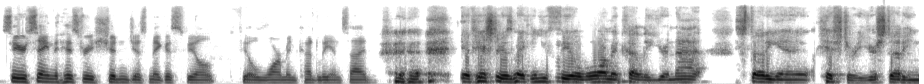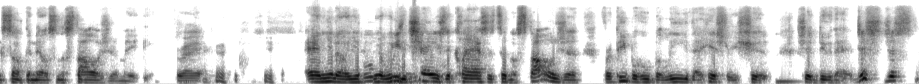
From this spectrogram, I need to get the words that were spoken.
So you're saying that history shouldn't just make us feel feel warm and cuddly inside? if history is making you feel warm and cuddly, you're not studying history. You're studying something else, nostalgia, maybe right? and you know, you, you know, we change the classes to nostalgia for people who believe that history should should do that. Just just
